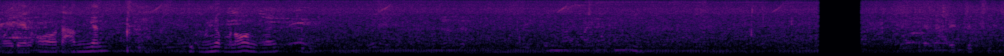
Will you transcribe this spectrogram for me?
Ngoài đèn o tạo nhân chút ngập mà nó thôi Chung mai kia.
